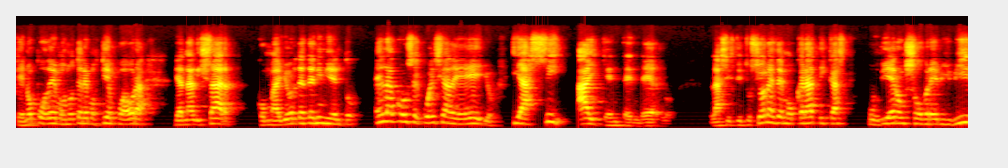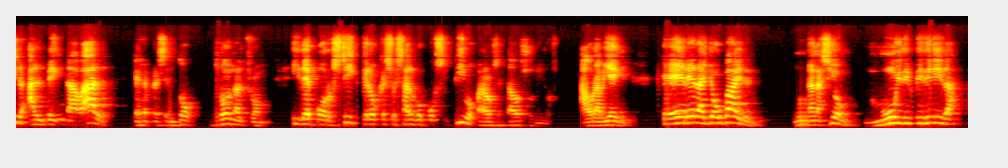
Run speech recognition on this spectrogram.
que no podemos, no tenemos tiempo ahora de analizar con mayor detenimiento, es la consecuencia de ello y así hay que entenderlo. Las instituciones democráticas pudieron sobrevivir al vendaval que representó Donald Trump y de por sí creo que eso es algo positivo para los Estados Unidos. Ahora bien, ¿qué hereda Joe Biden? Una nación muy dividida,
